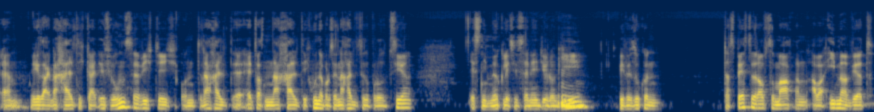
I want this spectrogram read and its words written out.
Ähm, wie gesagt, Nachhaltigkeit ist für uns sehr wichtig und nachhalt, äh, etwas nachhaltig, 100% nachhaltig zu produzieren, ist nicht möglich, ist eine Ideologie. Mhm. Wir versuchen das Beste drauf zu machen, aber immer wird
